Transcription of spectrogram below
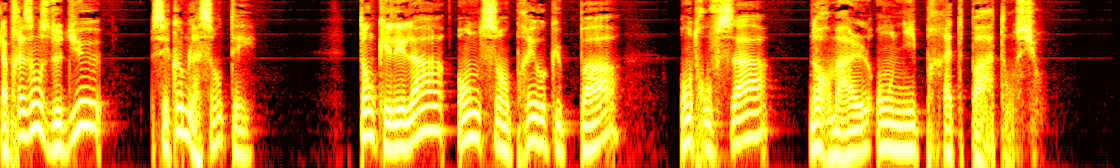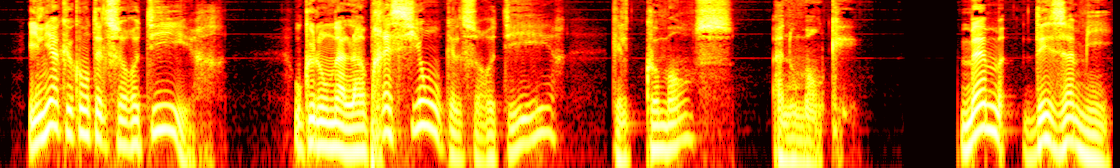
La présence de Dieu, c'est comme la santé. Tant qu'elle est là, on ne s'en préoccupe pas, on trouve ça normal, on n'y prête pas attention. Il n'y a que quand elle se retire, ou que l'on a l'impression qu'elle se retire, qu'elle commence à nous manquer. Même des amis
